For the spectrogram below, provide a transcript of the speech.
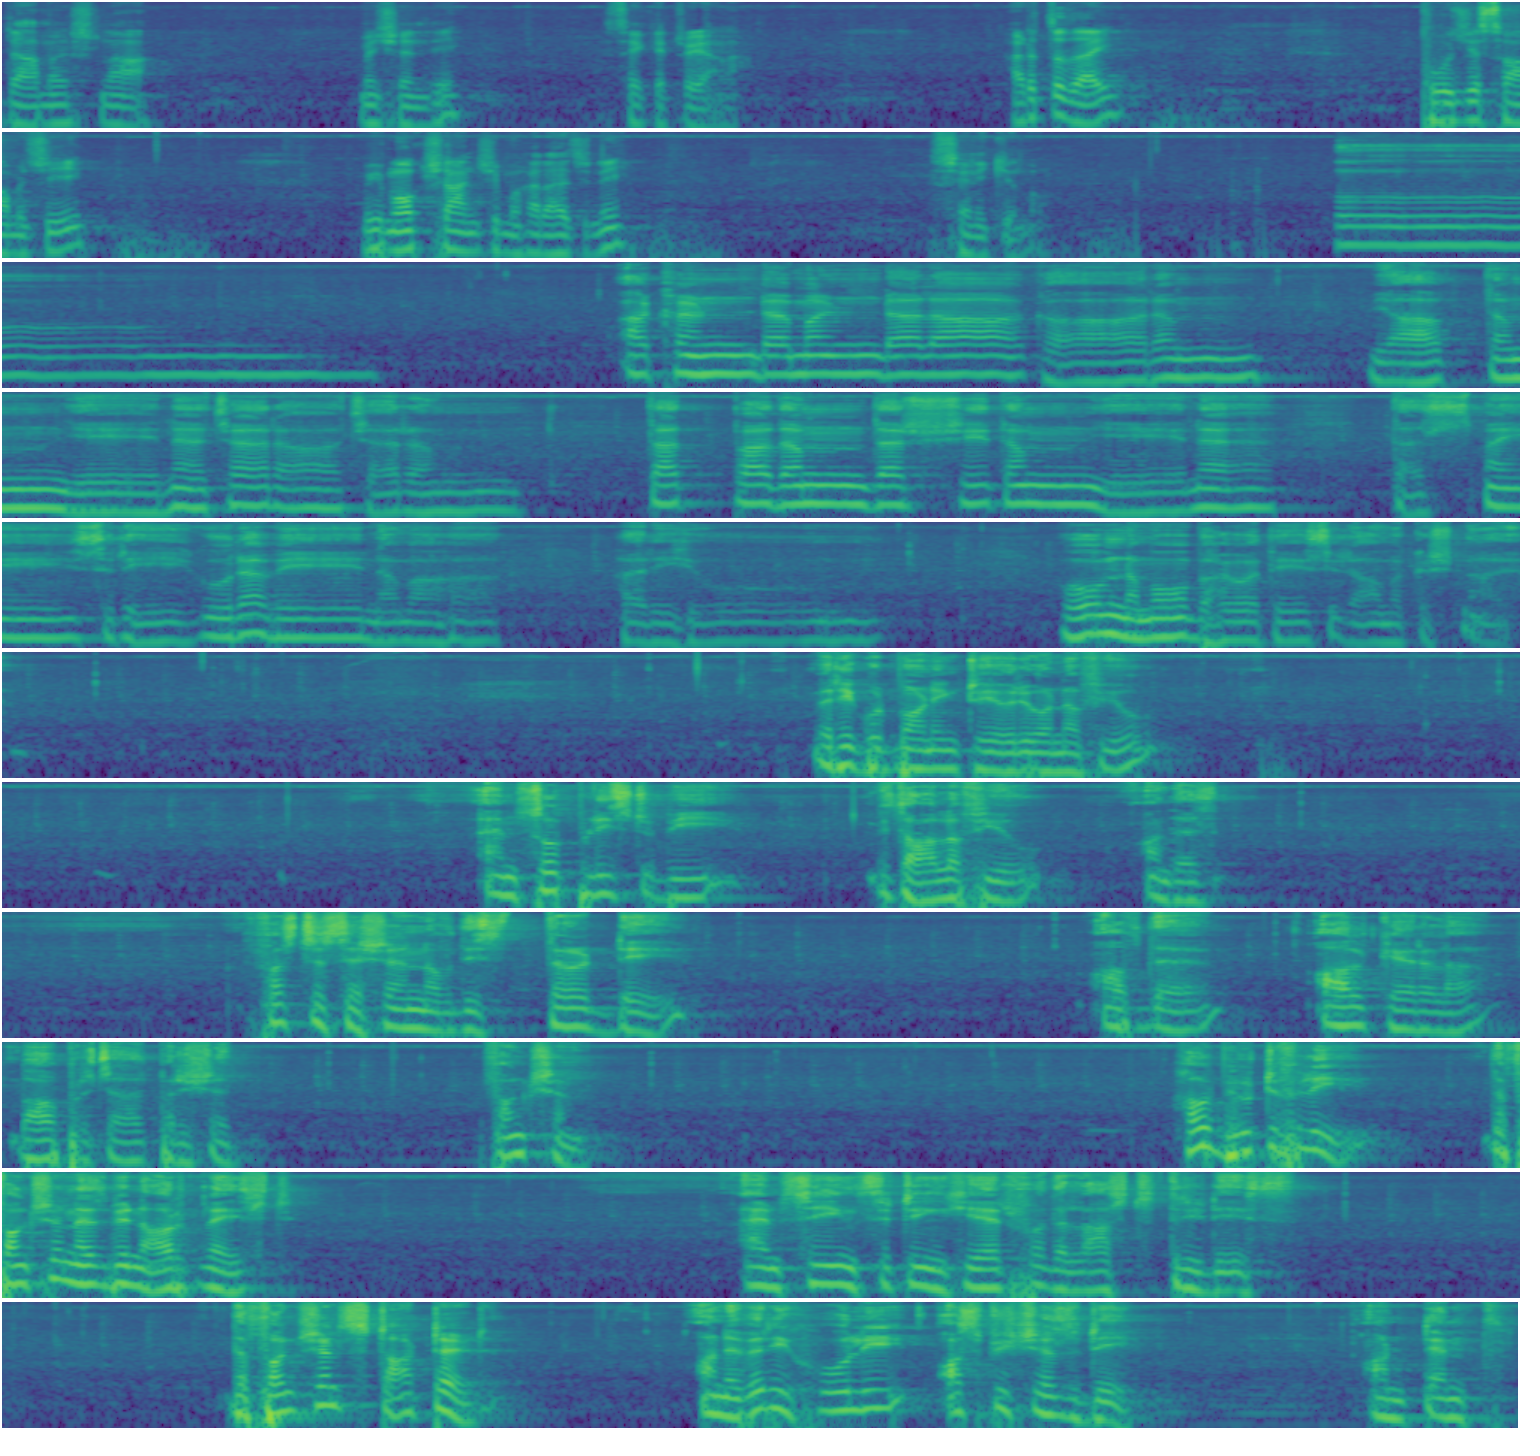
രാമകൃഷ്ണ മിഷന്റെ സെക്രട്ടറിയാണ്. അടുത്തതായി പൂജ്യ സ്വാമിജി വിമോക്ഷാഞ്ചി മഹാരാജിനെ ക്ഷണിക്കുന്നു അഖണ്ഡമണ്ഡലാകാരം വ്യാപ്തം യേന ചരാചരം തത്പദം ദർശിതം യേന തസ്മൈ ശ്രീഗുരവേ നമ ഹരി ഓം നമോ ഭഗവത്തെ ശ്രീരാമകൃഷ്ണായ Very good morning to every one of you. I'm so pleased to be with all of you on the first session of this third day of the All Kerala Bhav Prachar Parishad function. How beautifully the function has been organized. I am seeing sitting here for the last three days. the function started on a very holy, auspicious day, on 10th.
